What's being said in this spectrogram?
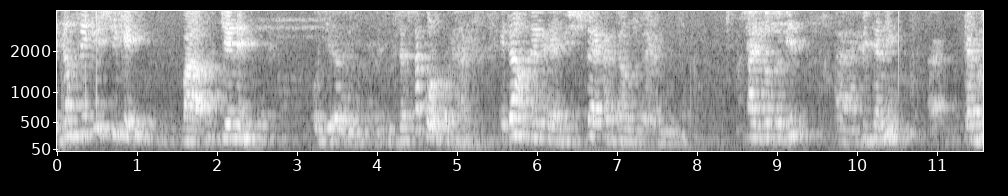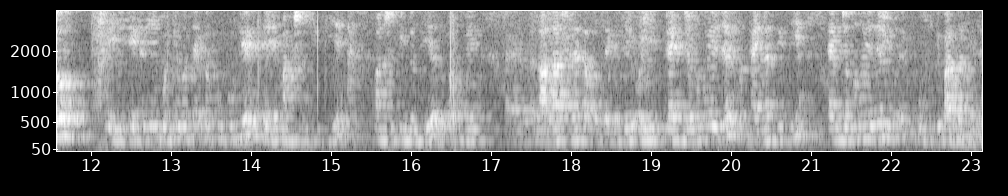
এখান থেকে শিখে বা জেনে ওই যে রিফ্লেক্সটা করে করে থাকি। এটা আমাদের বিশিষ্ট এক একজন আহ, শারীরতত্ত্ববিদ বিজ্ঞানী ক্যাবলো এই এটা নিয়ে পরীক্ষা করছে একটা কুকুরকে মাংস দিয়ে মাংস পিণ্ড দিয়ে প্রথমে লালা আসে না তারপর দেখে যে ওই টাইম যখন হয়ে যায় টাইমার দিয়ে দিয়ে টাইম যখন হয়ে যায় কুকুরকে বারবার দিতে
